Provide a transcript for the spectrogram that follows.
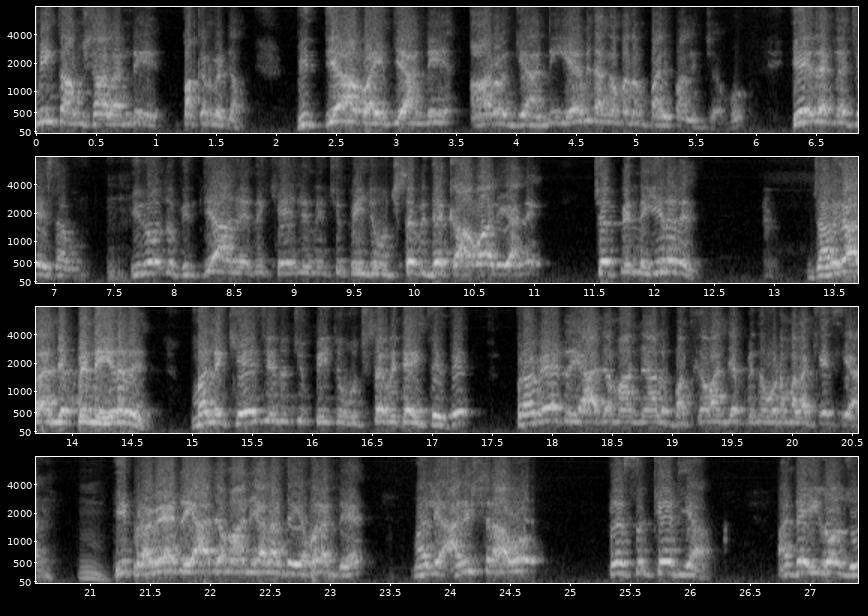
మిగతా అంశాలన్నీ పక్కన పెట్టాం. విద్య వైద్యాన్ని ఆరోగ్యాన్ని ఏ విధంగా మనం పరిపాలించాము? ఏ విధంగా చేశాము? ఈ రోజు విద్య అనేది కేజీ నుంచి పీజీ ఉచిత విద్య కావాలి అని చెప్పింది ఈయననే. జరగాలని చెప్పింది ఈయననే. మళ్ళీ కేజీ నుంచి పీజీ ఉచిత విద్య ఇస్తే ప్రైవేటు యాజమాన్యాలు బతకవని చెప్పింది కూడా మళ్ళీ కేసీఆర్. ఈ ప్రైవేటు యాజమాన్యాలు అంటే ఎవరంటే మళ్ళీ హరీష్ రావు ప్లస్ కేటీఆర్. అంటే ఈ రోజు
